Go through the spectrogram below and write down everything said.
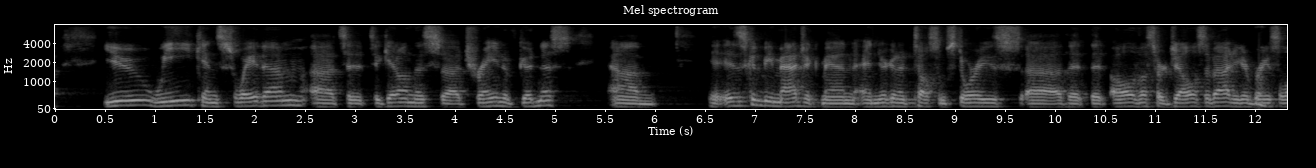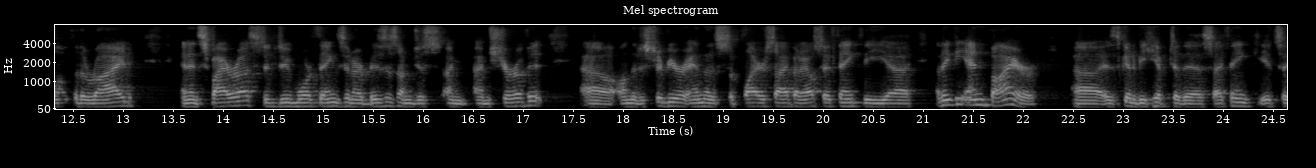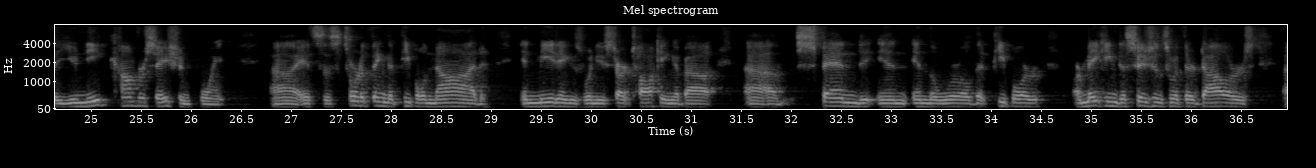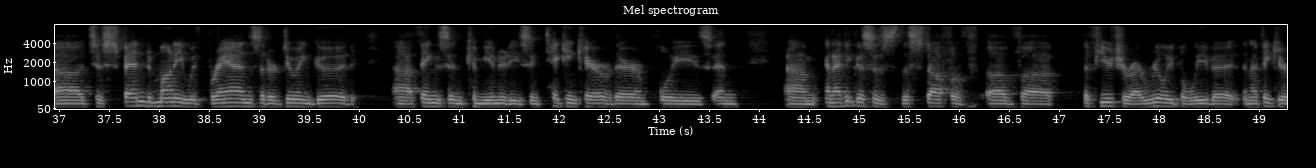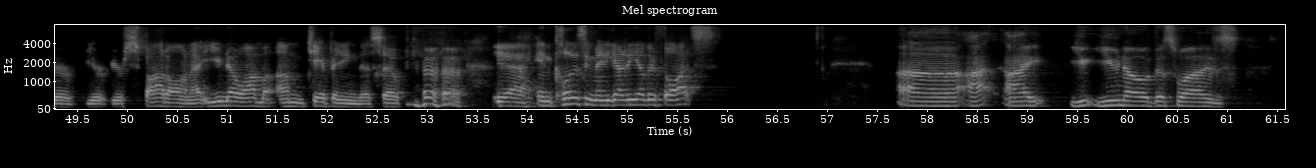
you, we can sway them uh, to to get on this uh, train of goodness. Um, it's going to be magic, man, and you're going to tell some stories uh, that that all of us are jealous about. And You're going to bring us along for the ride and inspire us to do more things in our business. I'm just I'm I'm sure of it uh, on the distributor and the supplier side, but I also think the uh, I think the end buyer uh, is going to be hip to this. I think it's a unique conversation point. it's the sort of thing that people nod in meetings when you start talking about uh, spend in in the world that people are are making decisions with their dollars uh, to spend money with brands that are doing good uh, things in communities and taking care of their employees and um, and I think this is the stuff of of uh, the future. I really believe it, and I think you're you're you're spot on. I, you know, I'm I'm championing this. So, yeah. In closing, man, you got any other thoughts? Uh, I, I, you, you know, this was,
